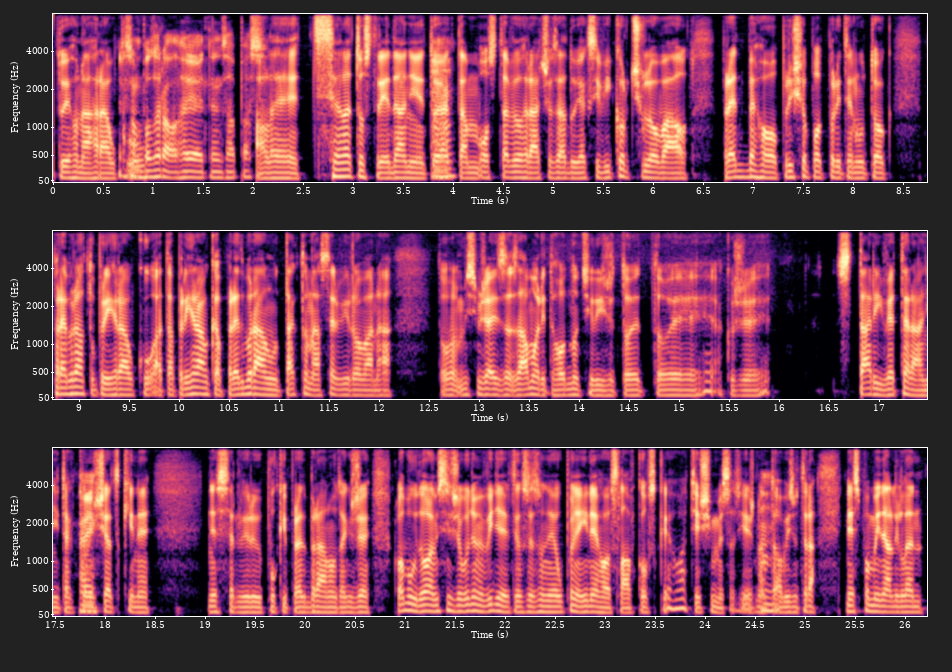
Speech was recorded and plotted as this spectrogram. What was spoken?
tú jeho nahrávku. Ja som pozeral, hej, aj ten zápas. Ale celé to striedanie, to, uh-huh. jak tam odstavil hráča vzadu, jak si vykorčuloval, predbehol, prišiel podporiť ten útok, prebral tú prihrávku a tá prihrávka pred bránu takto naservírovaná, to myslím, že aj za zámori to hodnotili, že to je, to je akože starí veteráni, tak to ne, neservírujú puky pred bránou, takže klobúk dole, myslím, že budeme vidieť v tej sezóne úplne iného Slavkovského a tešíme sa tiež na to, mm. aby sme teda nespomínali len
